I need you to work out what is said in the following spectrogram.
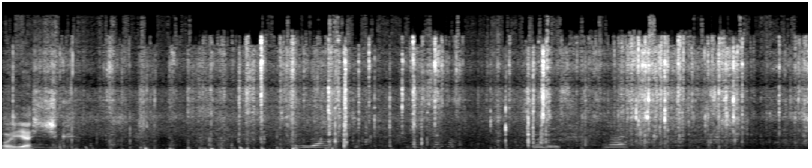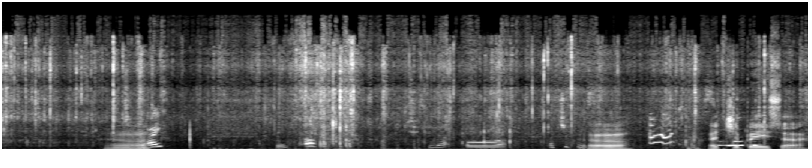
Ой. Ящик. Раз. О, Давай. О. Очіпись. о, отчепися.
